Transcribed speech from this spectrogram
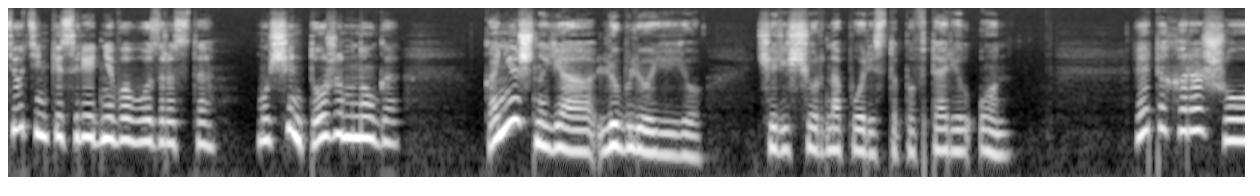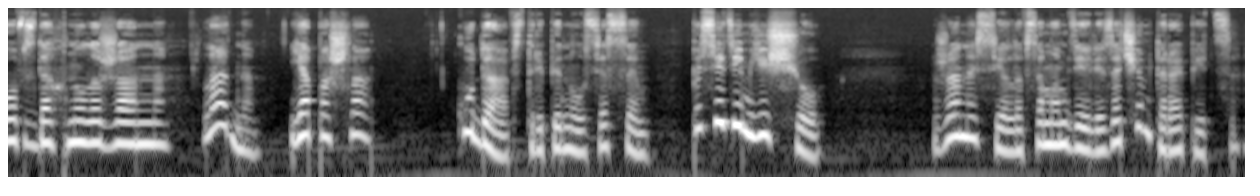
тетеньки среднего возраста. Мужчин тоже много. Конечно, я люблю ее», — чересчур напористо повторил он. «Это хорошо», — вздохнула Жанна. «Ладно, я пошла». «Куда?» — встрепенулся Сэм. «Посидим еще». Жанна села. В самом деле, зачем торопиться?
